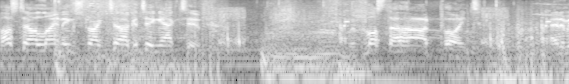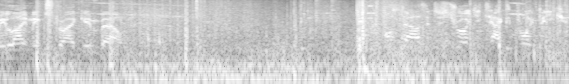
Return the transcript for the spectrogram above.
Hostile lightning strike targeting active. We've lost the hard point. Enemy lightning strike inbound. Hostiles have destroyed your tactical beacon.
